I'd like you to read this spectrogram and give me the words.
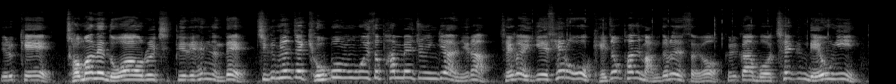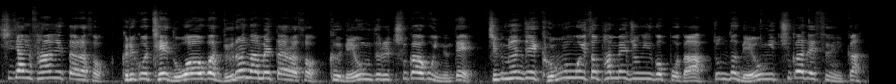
이렇게 저만의 노하우를 집필을 했는데 지금 현재 교보문고에서 판매 중인 게 아니라 제가 이게 새로 개정판을 만들어냈어요. 그러니까 뭐 책 내용이 시장 상황에 따라서 그리고 제 노하우가 늘어남에 따라서 그 내용들을 추가하고 있는데 지금 현재 교보문고에서 판매 중인 것보다 좀 더 내용이 추가됐으니까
